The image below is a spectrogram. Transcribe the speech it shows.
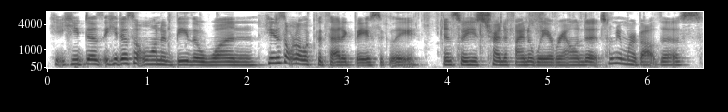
he, he does he doesn't want to be the one he doesn't want to look pathetic basically. And so he's trying to find a way around it. Tell me more about this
